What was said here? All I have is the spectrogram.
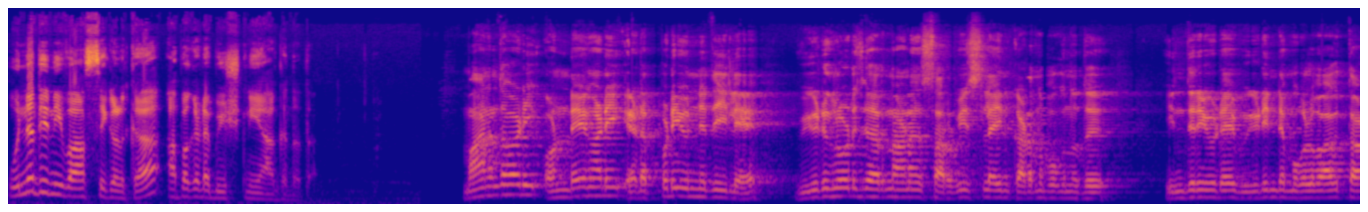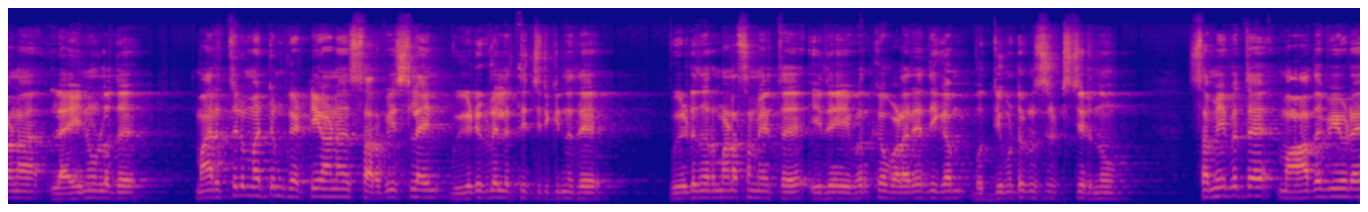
ഉന്നതി നിവാസികൾക്ക് അപകട ഭീഷണിയാകുന്നത് മാനന്തവാടി ഒണ്ടയങ്ങാടി എടപ്പടി ഉന്നതിയിലെ വീടുകളോട് ചേർന്നാണ് സർവീസ് ലൈൻ കടന്നുപോകുന്നത്. ഇന്ദിരയുടെ വീടിന്റെ മുകൾ ഭാഗത്താണ് ലൈനുള്ളത്. മരത്തിലും മറ്റും കെട്ടിയാണ് സർവീസ് ലൈൻ വീടുകളിൽ എത്തിച്ചിരിക്കുന്നത്. വീട് നിർമ്മാണ സമയത്ത് ഇത് ഇവർക്ക് വളരെയധികം ബുദ്ധിമുട്ടുകൾ സൃഷ്ടിച്ചിരുന്നു. സമീപത്തെ മാധവിയുടെ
